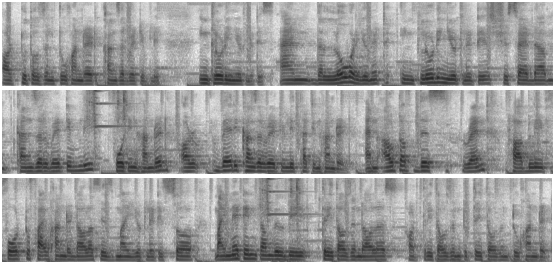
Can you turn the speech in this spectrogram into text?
or 2200 conservatively including utilities. And the lower unit including utilities she said um, conservatively 1400 or very conservatively 1300 and out of this rent probably four to five hundred dollars is my utilities. So my net income will be three thousand dollars or three thousand to three thousand two hundred.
